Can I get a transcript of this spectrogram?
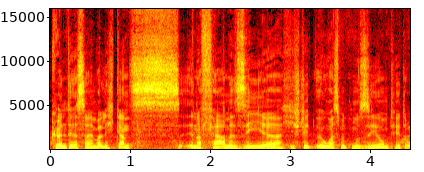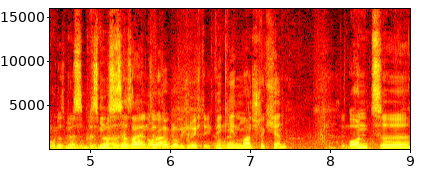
Könnte es sein, weil ich ganz in der Ferne sehe, hier steht irgendwas mit Museum Tetero. Das muss, Dann das sind muss es ja sein, dann sind oder? wir, glaub ich, richtig. Wir Komm gehen her. mal ein Stückchen. Und äh,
